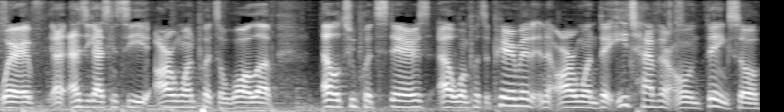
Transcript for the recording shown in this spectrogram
where if, as you guys can see, R1 puts a wall up, L2 puts stairs, L1 puts a pyramid, and R1, they each have their own thing. So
